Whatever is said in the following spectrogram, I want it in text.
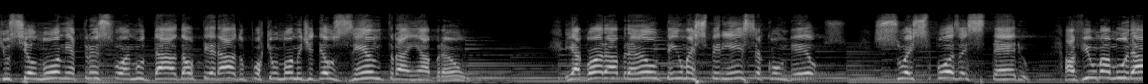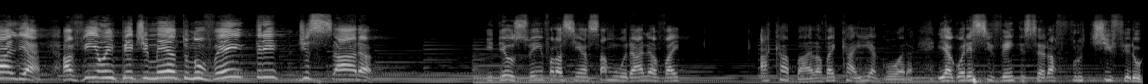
que o seu nome é transformado, mudado, alterado, porque o nome de Deus entra em Abraão. E agora Abraão tem uma experiência com Deus. Sua esposa estéreo. Havia uma muralha, havia um impedimento no ventre de Sara. E Deus vem e fala assim: essa muralha vai acabar, ela vai cair agora. E agora esse ventre será frutífero.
